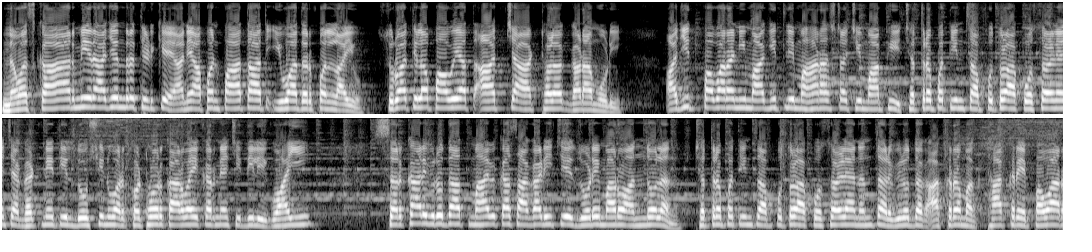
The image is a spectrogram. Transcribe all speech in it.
नमस्कार मी राजेंद्र तिडके आणि आपण पाहतात युवा दर्पण लाईव्ह सुरुवातीला पाहूयात आजच्या ठळक घडामोडी. अजित पवारांनी मागितली महाराष्ट्राची माफी छत्रपतींचा पुतळा कोसळण्याच्या घटनेतील दोषींवर कठोर कारवाई करण्याची दिली ग्वाही. सरकारविरोधात महाविकास आघाडीचे जोडेमारो आंदोलन छत्रपतींचा पुतळा कोसळल्यानंतर विरोधक आक्रमक ठाकरे पवार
